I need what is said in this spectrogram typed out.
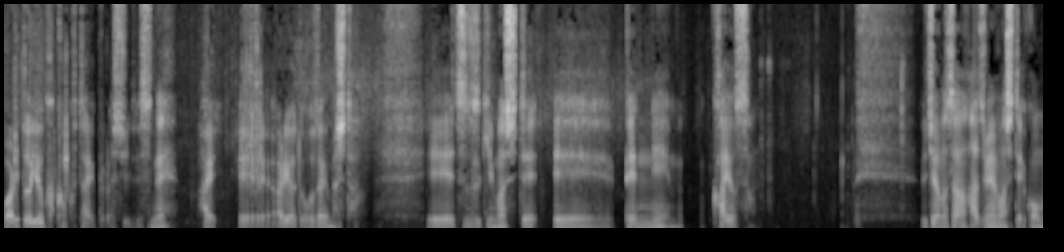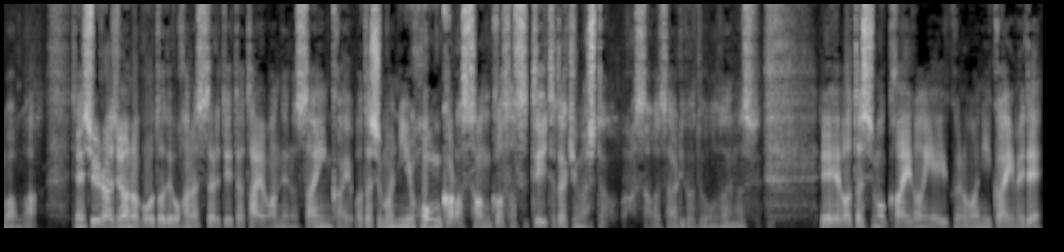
割とよく書くタイプらしいですね。はい。えー、ありがとうございました。えー、続きまして、えー、ペンネーム、かよさん。内山さん、はじめまして、こんばんは。先週ラジオの冒頭でお話しされていた台湾でのサイン会、私も日本から参加させていただきました。わざわざありがとうございます。えー私も海外へ行くのは2回目で、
